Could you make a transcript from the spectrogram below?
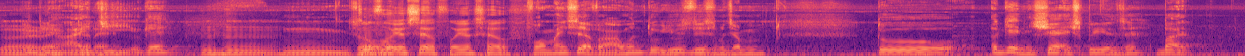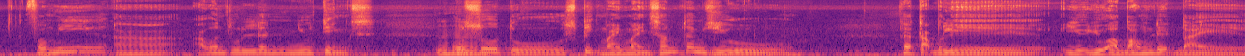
dia punya Correct, IG, okay? mm-hmm. Hmm, so, for yourself For yourself for myself, uh, I want to use this macam to again share experience. Eh, but for me, uh, I want to learn new things. Mm-hmm. Also to speak my mind. Sometimes you kan tak boleh you you are bounded by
